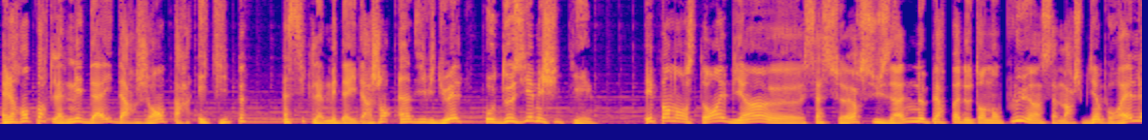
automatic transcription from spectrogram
elle remporte la médaille d'argent par équipe ainsi que la médaille d'argent individuelle au deuxième échiquier. Et pendant ce temps, eh bien, euh, sa sœur Suzanne ne perd pas de temps non plus. Hein, ça marche bien pour elle,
